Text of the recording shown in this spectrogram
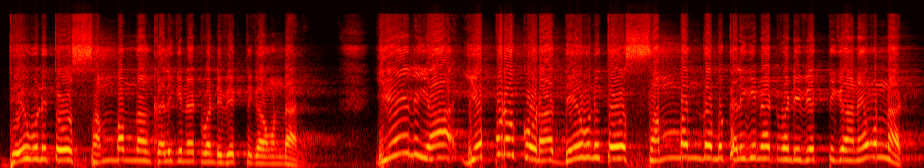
దేవునితో సంబంధం కలిగినటువంటి వ్యక్తిగా ఉండాలి. ఏలియా ఎప్పుడు కూడా దేవునితో సంబంధము కలిగినటువంటి వ్యక్తిగానే ఉన్నాడు.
